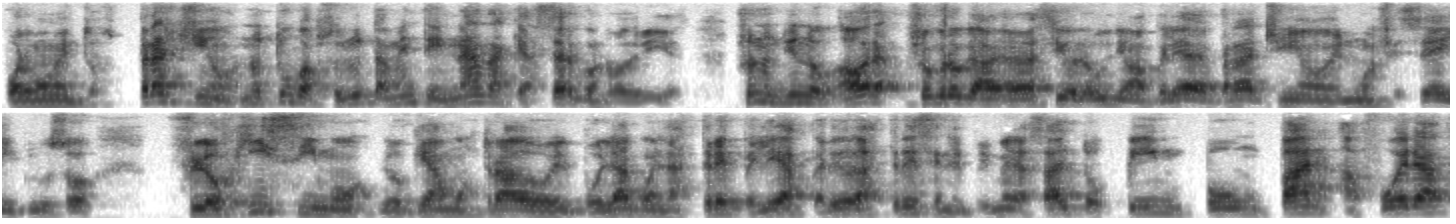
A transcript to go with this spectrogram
por momentos. Prachnio no tuvo absolutamente nada que hacer con Rodríguez. Yo no entiendo, ahora yo creo que habrá sido la última pelea de Prachnio en UFC, incluso flojísimo lo que ha mostrado el polaco en las tres peleas, perdió las tres en el primer asalto, pim, pum, pan, afuera,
